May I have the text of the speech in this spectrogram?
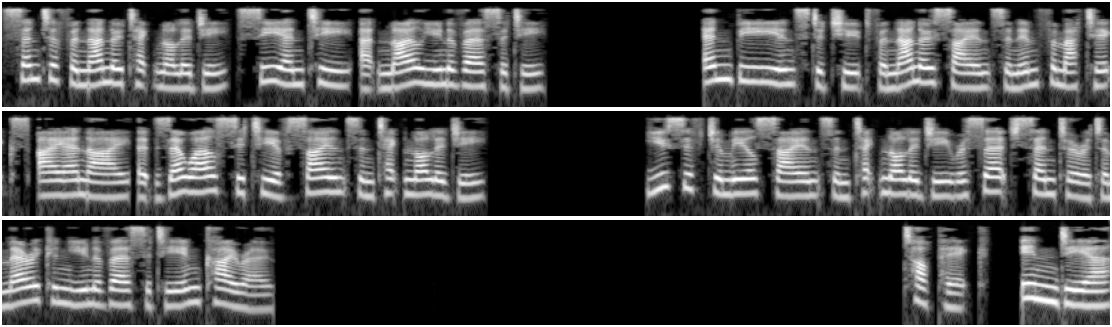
Center for Nanotechnology CNT at Nile University NBE Institute for Nanoscience and Informatics at Zewail City of Science and Technology Youssef Jameel Science and Technology Research Center at American University in Cairo. India.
